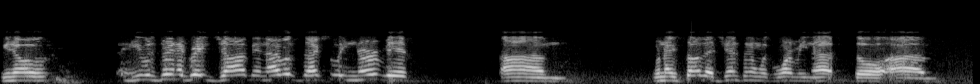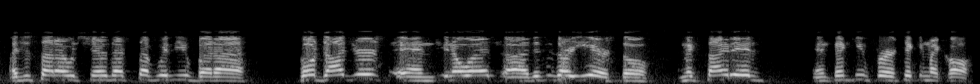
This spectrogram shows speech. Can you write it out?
you know, he was doing a great job, and I was actually nervous um, when I saw that Jansen was warming up. So um, I just thought I would share that stuff with you. But uh, go Dodgers, and you know what? Uh, this is our year, so I'm excited, and thank you for taking my call.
